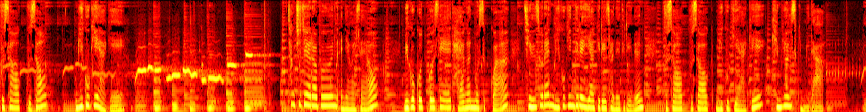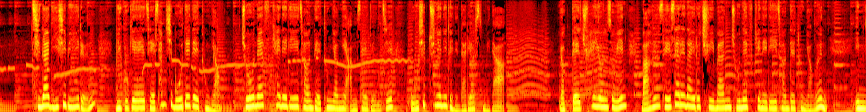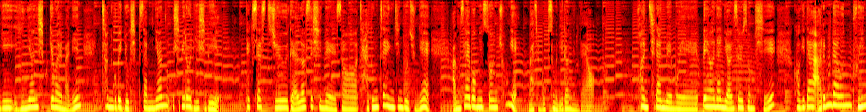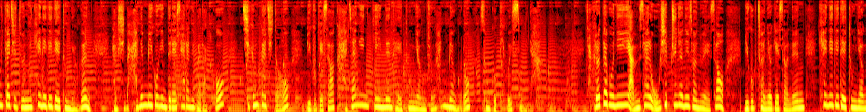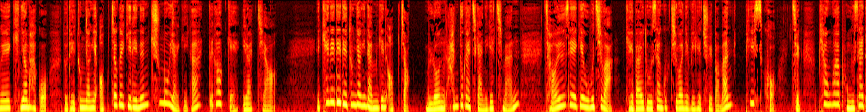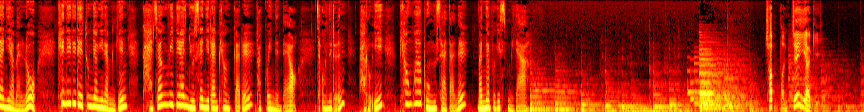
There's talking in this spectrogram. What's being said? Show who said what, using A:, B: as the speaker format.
A: 구석구석 미국 이야기 청취자 여러분 안녕하세요. 미국 곳곳의 다양한 모습과 진솔한 미국인들의 이야기를 전해드리는 구석구석 미국 이야기 김현숙입니다. 지난 22일은 미국의 제35대 대통령 존 F 케네디 전 대통령이 암살된 지 50주년이 되는 날이었습니다. 역대 최연소인 43살의 나이로 취임한 존 F 케네디 전 대통령은 임기 2년 10개월 만인 1963년 11월 22일 텍사스주 댈러스 시내에서 자동차 행진 도중에 암살범이 쏜 총에 맞아 목숨을 잃었는데요. 훤칠한 외모에 빼어난 연설 솜씨, 거기다 아름다운 부인까지 둔 케네디 대통령은 당시 많은 미국인들의 사랑을 받았고 지금까지도 미국에서 가장 인기 있는 대통령 중 한 명으로 손꼽히고 있습니다. 자, 그렇다 보니 암살 50주년을 전후해서 미국 전역에서는 케네디 대통령을 기념하고 또 대통령의 업적을 기리는 추모 열기가 뜨겁게 일었죠. 이 케네디 대통령이 남긴 업적, 물론 한두 가지가 아니겠지만 전 세계 우지와 개발도상국 지원을 위해 출범한 피스코, 즉 평화봉사단이야말로 케네디 대통령이 남긴 가장 위대한 유산이란 평가를 받고 있는데요. 자, 오늘은 바로 이 평화봉사단을 만나보겠습니다.
B: 첫 번째 이야기.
